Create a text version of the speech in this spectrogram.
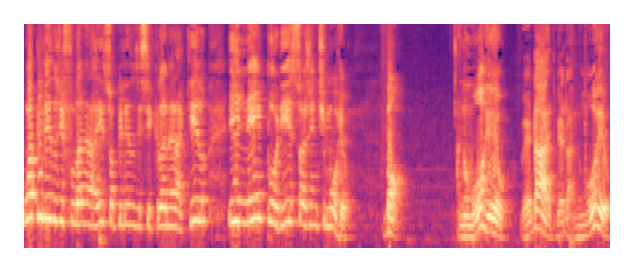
o apelido de Fulano era isso, o apelido de Ciclano era aquilo, e nem por isso a gente morreu. Bom, não morreu, verdade, verdade, não morreu.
